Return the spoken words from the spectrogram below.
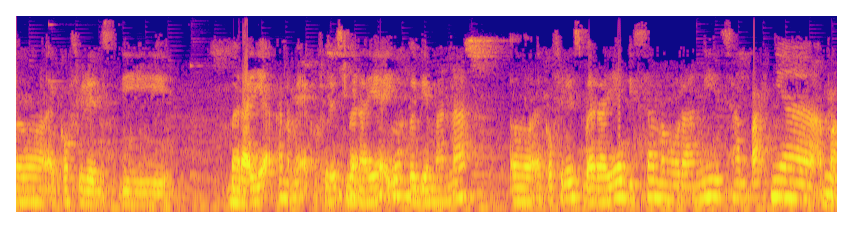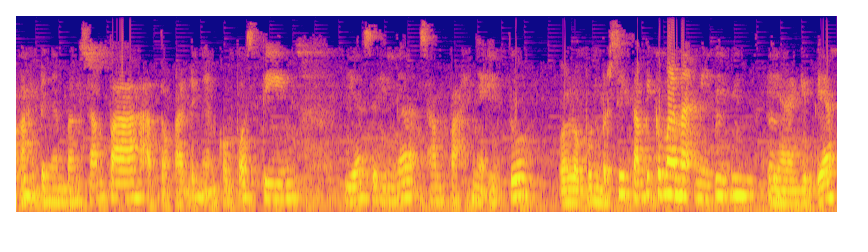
uh, Eco Village di Baraya kan namanya Eco Village Baraya ya bagaimana uh, Eco Village Baraya bisa mengurangi sampahnya? Apakah dengan bank sampah ataukah dengan composting ya sehingga sampahnya itu walaupun bersih tapi ke mana nih? Ya gitu ya.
